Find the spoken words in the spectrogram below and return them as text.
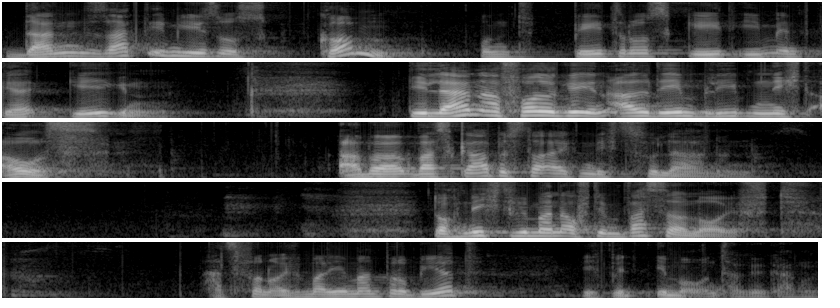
dann sagt ihm Jesus, komm. Und Petrus geht ihm entgegen. Die Lernerfolge in all dem blieben nicht aus. Aber was gab es da eigentlich zu lernen? Doch nicht, wie man auf dem Wasser läuft. Hat es von euch mal jemand probiert? Ich bin immer untergegangen.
